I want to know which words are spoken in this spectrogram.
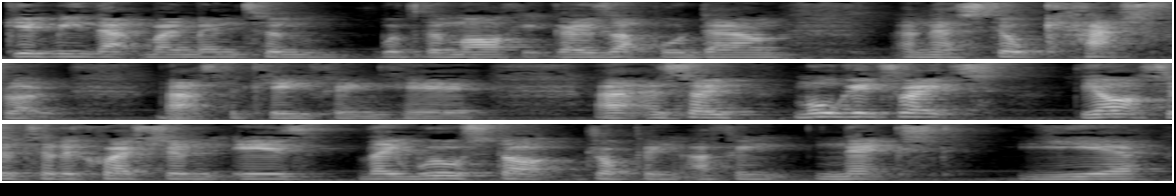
give me that momentum whether the market goes up or down and there's still cash flow. That's the key thing here. Uh, and so mortgage rates, the answer to the question is they will start dropping, I think, next year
